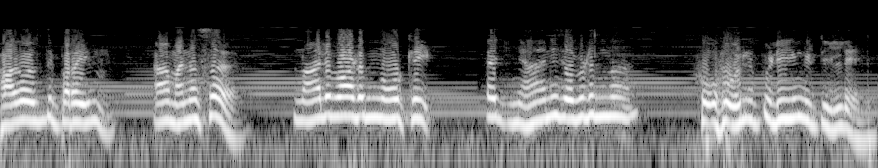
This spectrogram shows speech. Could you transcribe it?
ഭാഗവതത്തിൽ പറയും ആ മനസ്സ് നാലുപാടും നോക്കി. "ഏ, ഞാനിതെവിടുന്ന്? ഒരു പിടിയും കിട്ടിയില്ലേ?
